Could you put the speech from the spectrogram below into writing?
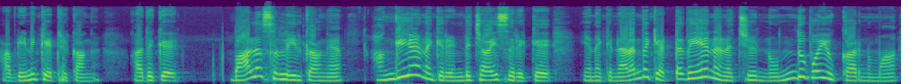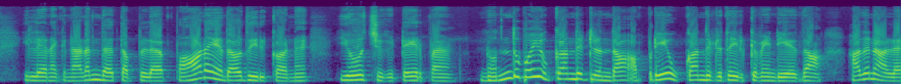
அப்படின்னு கேட்டிருக்காங்க. அதுக்கு பாலா சொல்லியிருக்காங்க அங்கேயும் எனக்கு ரெண்டு சாய்ஸ் இருக்குது எனக்கு நடந்த கெட்டதையே நினச்சி நொந்து போய் உட்காரணுமா? இல்லை எனக்கு நடந்த தப்பில் பாடம் ஏதாவது இருக்கான்னு யோசிச்சுக்கிட்டே இருப்பேன். நொந்து போய் உட்கார்ந்துட்டு இருந்தா அப்படியே உட்கார்ந்துட்டு தான் இருக்க வேண்டியதுதான். அதனால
